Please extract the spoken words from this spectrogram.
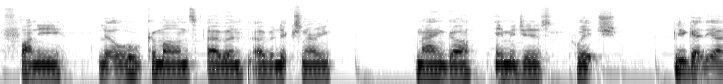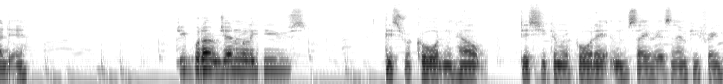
funny little commands. Urban, Urban Dictionary, manga, images, Twitch. You get the idea. People don't generally use this record and help this you can record it and save it as an MP3.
